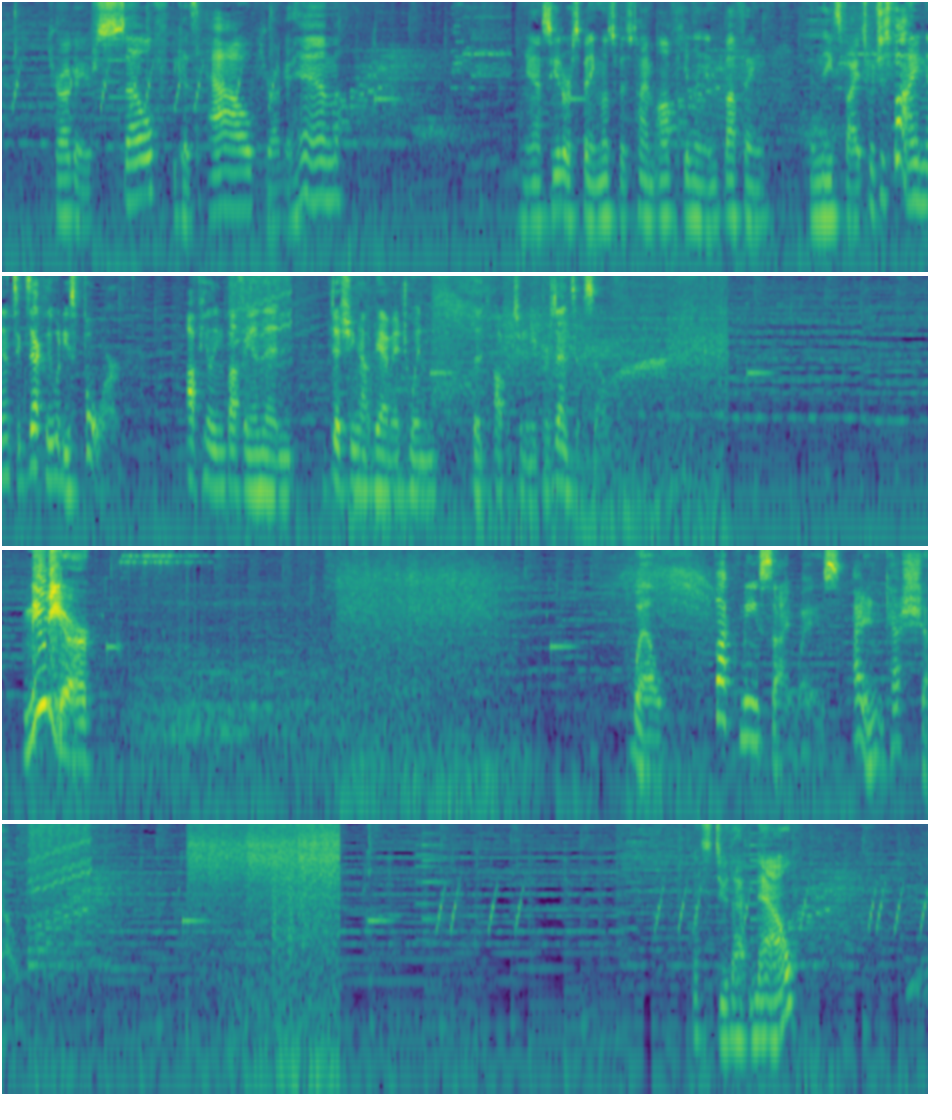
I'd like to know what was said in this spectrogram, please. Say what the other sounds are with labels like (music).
Curaga yourself, because ow, Curaga him. Yeah, Theodore's spending most of his time off healing and buffing in these fights, which is fine, that's exactly what he's for. Off healing, buffing, and then dishing out damage when the opportunity presents itself. Meteor! Well, fuck me sideways. I didn't cast Shell. Let's do that now.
